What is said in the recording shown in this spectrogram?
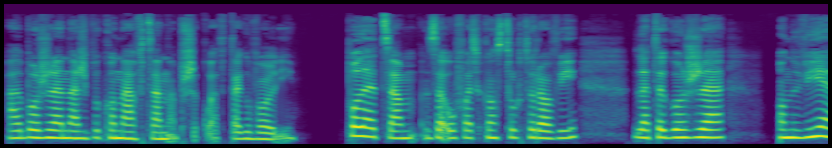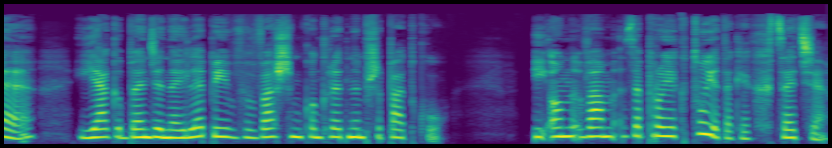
albo że nasz wykonawca na przykład tak woli. Polecam zaufać konstruktorowi, dlatego że on wie, jak będzie najlepiej w waszym konkretnym przypadku. I on wam zaprojektuje tak, jak chcecie.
